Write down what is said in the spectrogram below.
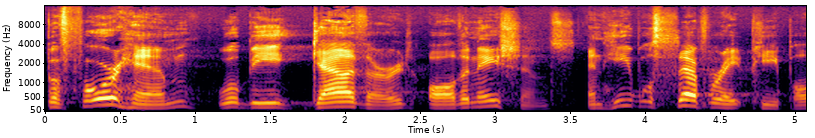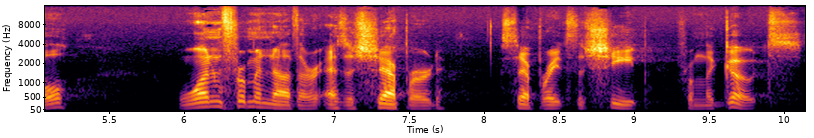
Before him will be gathered all the nations, and he will separate people one from another as a shepherd separates the sheep from the goats.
